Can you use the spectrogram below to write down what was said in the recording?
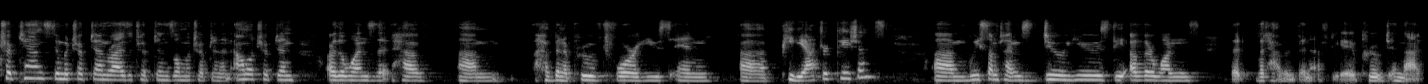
triptans, sumatriptan, rizatriptan, zolmitriptan, and almotriptan are the ones that have, um, have been approved for use in uh, pediatric patients. Um, we sometimes do use the other ones that, that haven't been FDA approved in that,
